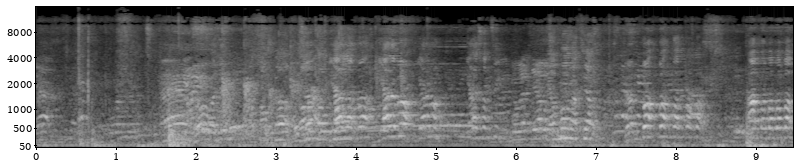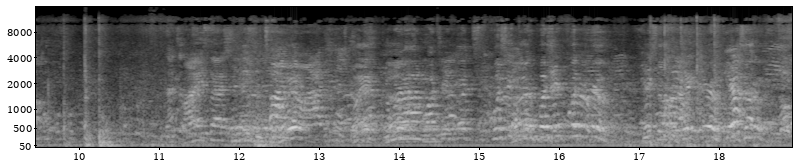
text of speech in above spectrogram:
Nice. vas-y. C'est ça, regarde là-bas, regarde là-bas, regarde là-bas. Regarde la sortie. Regarde-moi, Mathias. Pop, pop, pop, pop, pop. Hop, hop, hop, hop, hop. That's it. Nice, Ashley. Time now, Ash. Ouais, Come around, watch your foot. Push it through, push your foot through. c'est ça. Take through. C'est ça. Come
